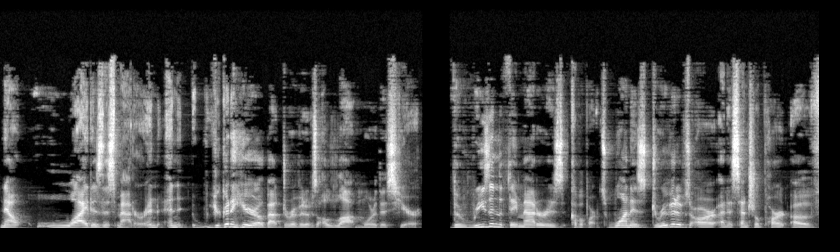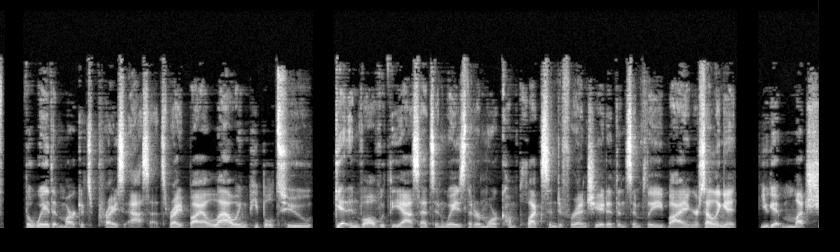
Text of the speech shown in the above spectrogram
Now, why does this matter? And, and you're going to hear about derivatives a lot more this year. The reason that they matter is a couple parts. One is derivatives are an essential part of the way that markets price assets, right? By allowing people to get involved with the assets in ways that are more complex and differentiated than simply buying or selling it, you get much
